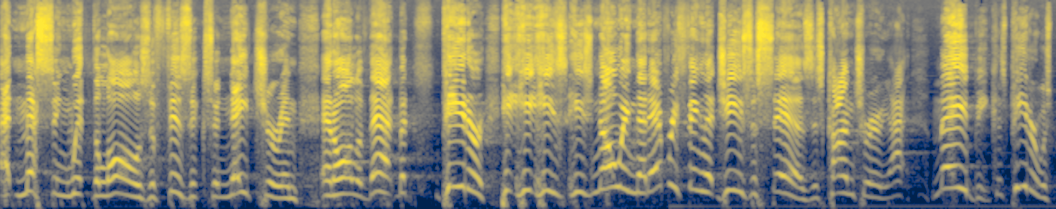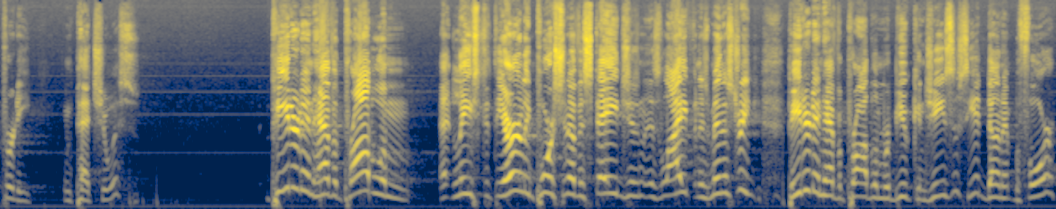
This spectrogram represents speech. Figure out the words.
at messing with the laws of physics and nature and, and all of that. But Peter, he, he, he's, he's knowing that everything that Jesus says is contrary. I, maybe, because Peter was pretty impetuous. Peter didn't have a problem, at least at the early portion of his stage in his life and his ministry. Peter didn't have a problem rebuking Jesus, he had done it before.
